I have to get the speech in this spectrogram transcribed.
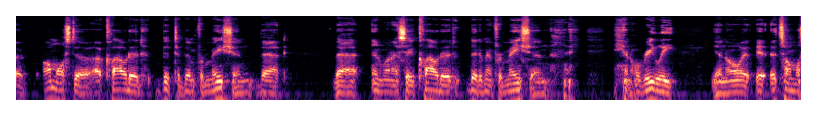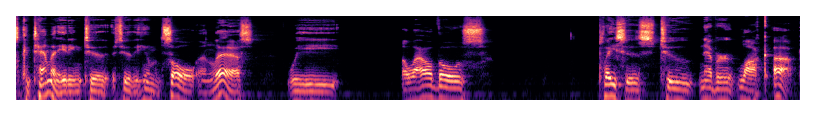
a almost a, a clouded bit of information that that, and when I say clouded bit of information, you know, really you know, it, it, it's almost contaminating to to the human soul unless we allow those places to never lock up.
